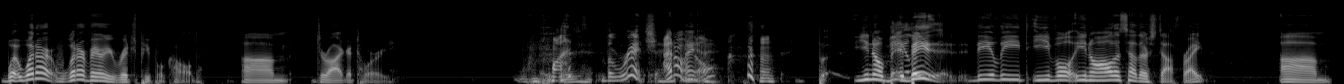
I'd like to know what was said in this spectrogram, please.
what what are what are very rich people called? Um, derogatory. What? The rich? I don't I- know. But you know, The ba- ba- the elite, evil, you know, all this other stuff, right? Um,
